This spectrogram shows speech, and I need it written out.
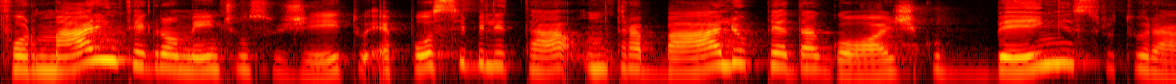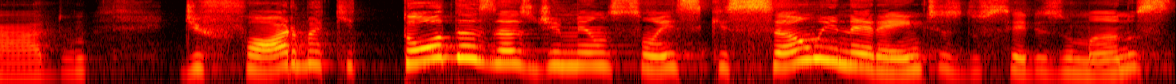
formar integralmente um sujeito é possibilitar um trabalho pedagógico bem estruturado, de forma que todas as dimensões que são inerentes dos seres humanos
